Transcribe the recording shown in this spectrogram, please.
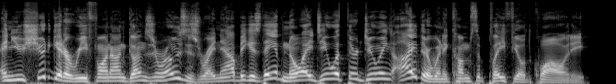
And you should get a refund on Guns N' Roses right now because they have no idea what they're doing either when it comes to playfield quality.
